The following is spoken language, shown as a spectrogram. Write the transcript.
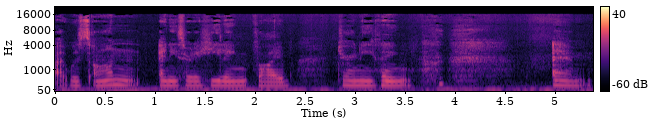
I was on any sort of healing vibe journey thing, um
